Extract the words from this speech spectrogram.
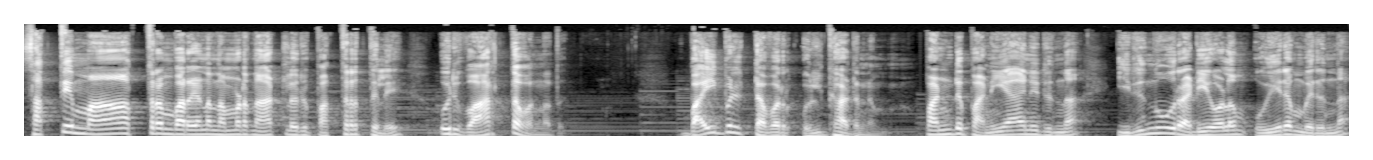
സത്യം മാത്രം പറയണ നമ്മുടെ നാട്ടിലൊരു പത്രത്തിൽ ഒരു വാർത്ത വന്നത്. ബൈബിൾ ടവർ ഉദ്ഘാടനം. പണ്ട് പണിയാനിരുന്ന ഇരുന്നൂറടിയോളം ഉയരം വരുന്ന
